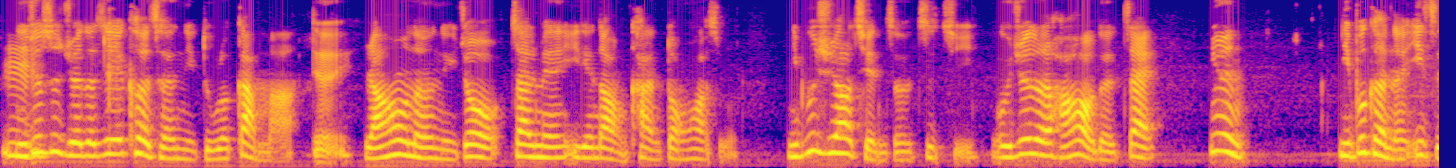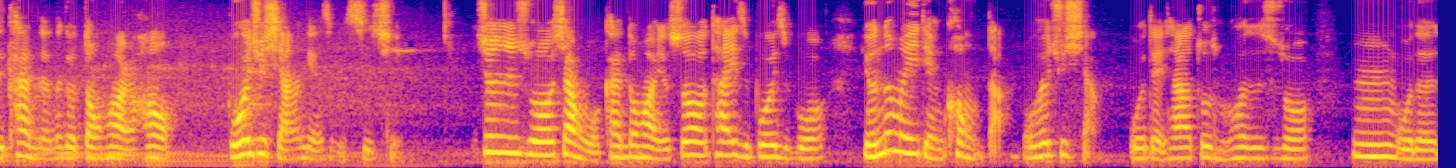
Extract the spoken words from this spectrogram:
嗯，你就是觉得这些课程你读了干嘛？对，然后呢，你就在那边一天到晚看动画什么，你不需要谴责自己。我觉得好好的在，因为你不可能一直看着那个动画，然后不会去想一点什么事情。就是说，像我看动画，有时候它一直播一直播，有那么一点空档，我会去想我等一下要做什么，或者是说，嗯，我的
